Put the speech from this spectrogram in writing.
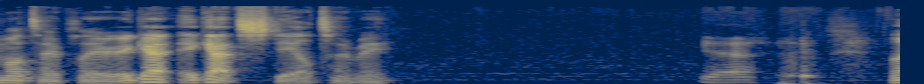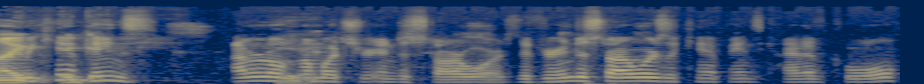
multiplayer. It got it got stale to me. Yeah. Like I mean, it- campaigns. I don't know yeah. how much you're into Star Wars. If you're into Star Wars, the campaign's kind of cool.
